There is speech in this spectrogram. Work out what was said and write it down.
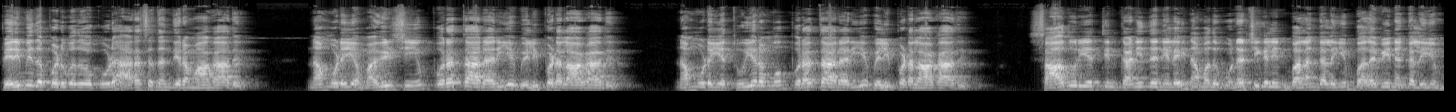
பெருமிதப்படுவதோ கூட அரசதந்திரமாகாது நம்முடைய மகிழ்ச்சியும் புறத்தார் அறிய வெளிப்படலாகாது. நம்முடைய துயரமும் புறத்தார் அறிய வெளிப்படலாகாது. சாதுரியத்தின் கணித நிலை நமது உணர்ச்சிகளின் பலங்களையும் பலவீனங்களையும்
